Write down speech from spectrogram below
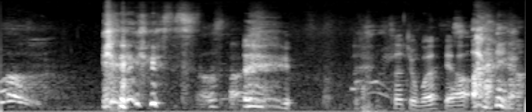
Oh. That was tiring. Such a workout.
